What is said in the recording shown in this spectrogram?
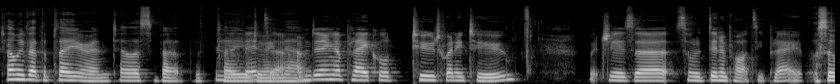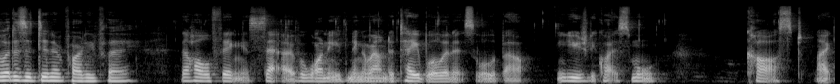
tell me about the play you're in. Tell us about the play the you're doing now. I'm doing a play called Two Twenty Two, which is a sort of dinner party play. so, what is a dinner party play? The whole thing is set over one evening around a table, and it's all about usually quite a small cast, like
